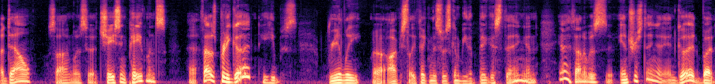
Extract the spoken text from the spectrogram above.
Adele. Song was uh, Chasing Pavements. I thought it was pretty good. He was really uh, obviously thinking this was going to be the biggest thing, and yeah, I thought it was interesting and good. But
